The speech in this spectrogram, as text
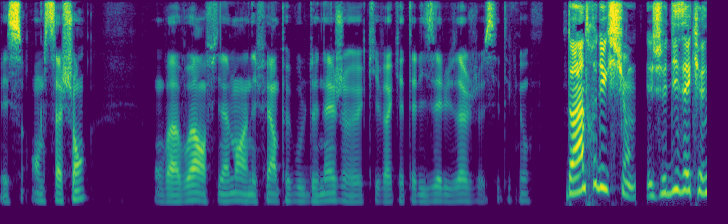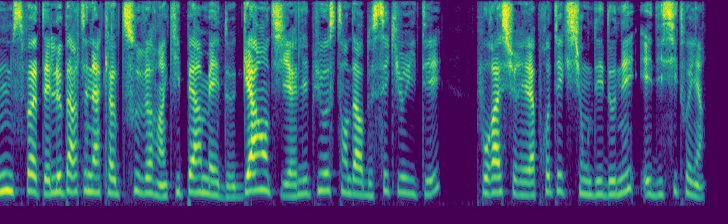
et en le sachant, on va avoir finalement un effet un peu boule de neige qui va catalyser l'usage de ces technos. Dans l'introduction, je disais que NumSpot est le partenaire cloud souverain qui permet de garantir les plus hauts standards de sécurité pour assurer la protection des données et des citoyens.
